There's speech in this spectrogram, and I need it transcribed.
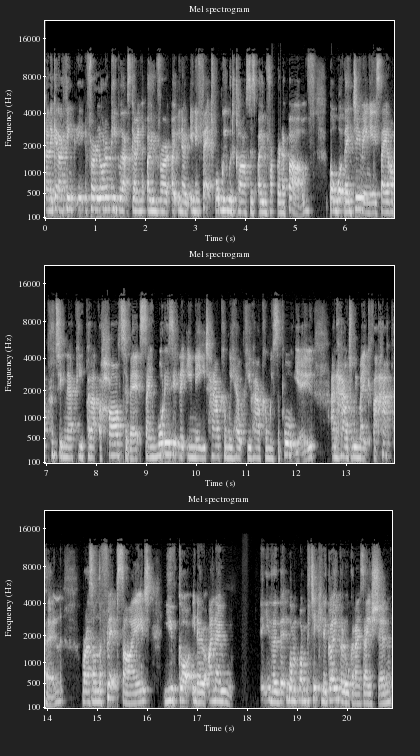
and again, I think for a lot of people, that's going over, you know, in effect, what we would class as over and above. But what they're doing is they are putting their people at the heart of it, saying, what is it that you need? How can we help you? How can we support you? And how do we make that happen? Whereas on the flip side, you've got, you know, I know either one, one particular global organization,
